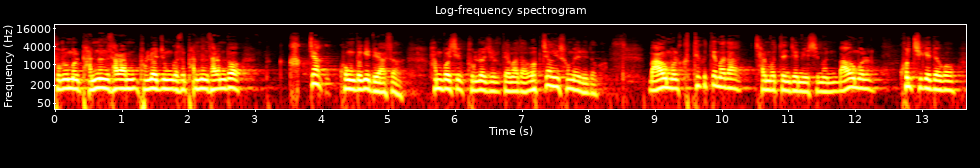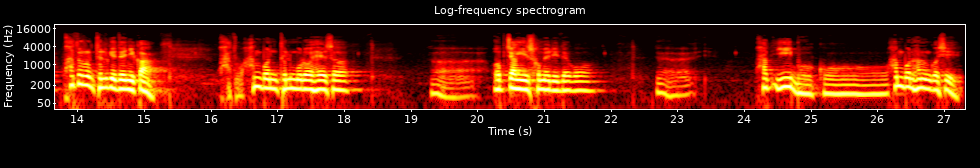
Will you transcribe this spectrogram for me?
부름을 받는 사람 불러준 것을 받는 사람도 각자 공덕이 되어서 한 번씩 불러줄 때마다 업장이 소멸이 되고 마음을 그때그때마다 잘못된 점이 있으면 마음을 곤치게 되고 화두를 들게 되니까 화두 한 번 들므로 해서 어, 업장이 소멸이 되고 어, 이 먹고 한 번 하는 것이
